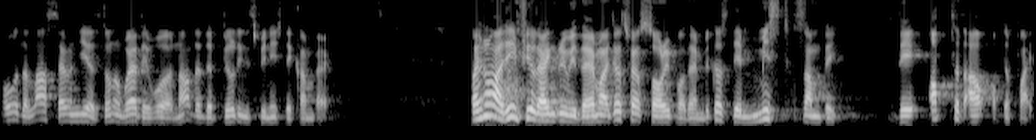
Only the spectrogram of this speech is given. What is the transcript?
over the last seven years, don't know where they were. Now that the building is finished, they come back. But you know, I didn't feel angry with them. I just felt sorry for them because they missed something. They opted out of the fight.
